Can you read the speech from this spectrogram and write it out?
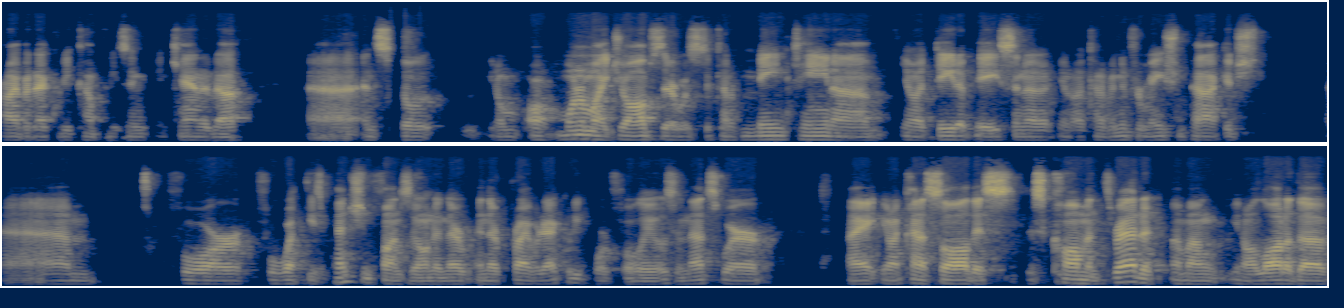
private equity companies in, in Canada, uh, and so you know, one of my jobs there was to kind of maintain a, you know, a database and a, you know, kind of an information package um, for, for what these pension funds own in their, in their private equity portfolios. And that's where I, you know, I kind of saw this, this common thread among, you know, a lot of the,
